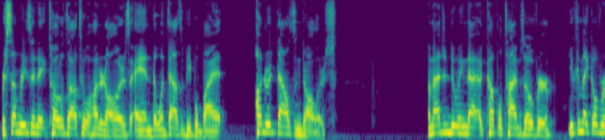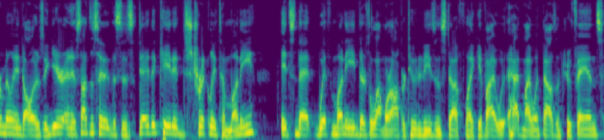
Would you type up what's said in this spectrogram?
for some reason it totals out to $100 and the 1000 people buy it, $100,000. Imagine doing that a couple times over you can make over a million dollars a year. And it's not to say that this is dedicated strictly to money. It's that with money, there's a lot more opportunities and stuff. Like if I had my 1,000 true fans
